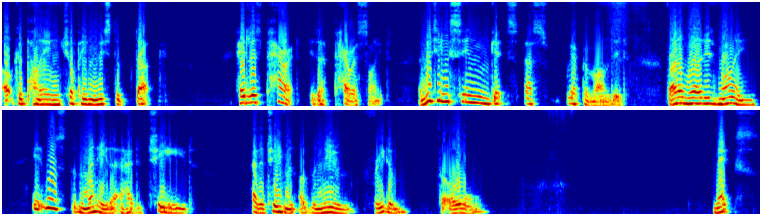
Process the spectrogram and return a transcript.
Occupying, chopping Mr. Duck. Headless parrot is a parasite. Admitting sin gets us reprimanded. Final word is mine. It was the many that had achieved, had achievement of the new freedom for all. Next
